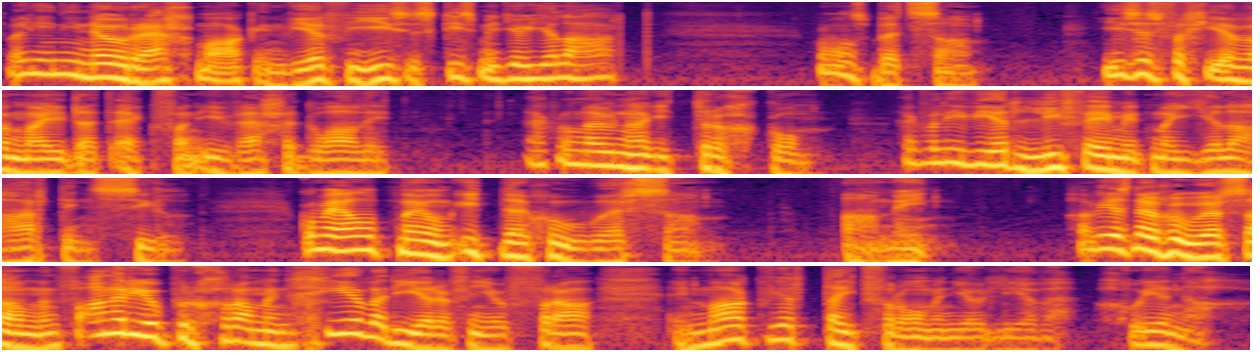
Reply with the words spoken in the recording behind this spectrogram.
Wil jy nie nou regmaak en weer vir Jesus kies met jou hele hart? Kom ons bid saam. Jesus vergewe my dat ek van U weggedwaal het. Ek wil nou na U terugkom. Ek wil U weer lief hê met my hele hart en siel. Kom help my om U te gehoorsaam. Amen. Gaan wees nou gehoorsaam en verander jou program en gee wat die Here van jou vra en maak weer tyd vir hom in jou lewe. Goeienaand.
